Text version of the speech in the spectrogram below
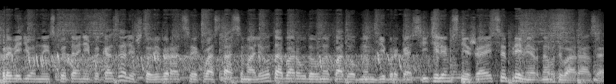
Проведенные испытания показали, что вибрация хвоста самолета, оборудованного подобным виброгасителем, снижается примерно в два раза.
